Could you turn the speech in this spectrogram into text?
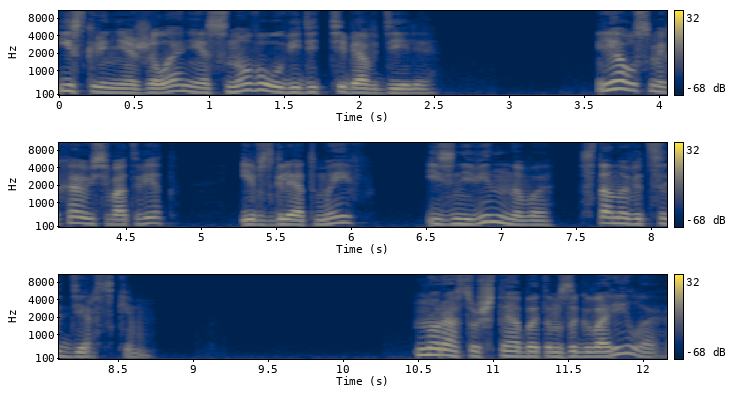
искреннее желание снова увидеть тебя в деле. Я усмехаюсь в ответ, и взгляд Мэйв из невинного становится дерзким. Но раз уж ты об этом заговорила,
